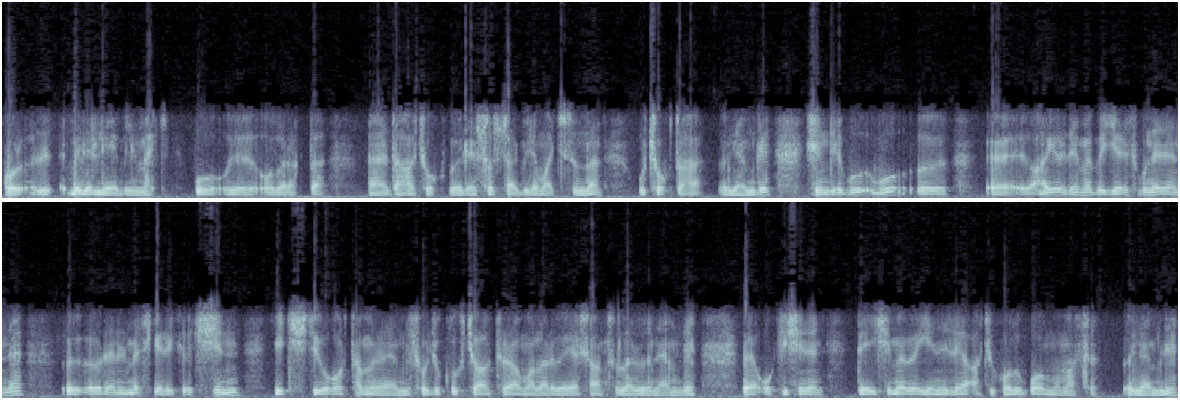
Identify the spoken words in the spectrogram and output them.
kor- belirleyebilmek. Bu e, olarak da e, daha çok böyle sosyal bilim açısından bu çok daha önemli. Şimdi bu bu e, e, hayır deme becerisi bu nedenle e, öğrenilmesi gerekiyor. Kişinin yetiştiği ortam önemli. Çocukluk çağı travmaları ve yaşantıları önemli. Ve o kişinin değişime ve yeniliğe açık olup olmaması önemli.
